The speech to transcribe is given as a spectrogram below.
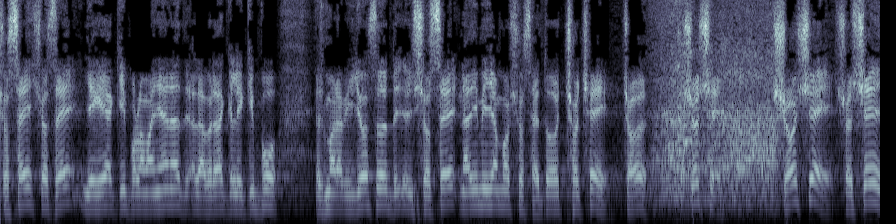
José, José, llegué aquí por la mañana, la verdad que el equipo es maravilloso. José, nadie me llama José, todo Choché. Cho- José, José, José,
